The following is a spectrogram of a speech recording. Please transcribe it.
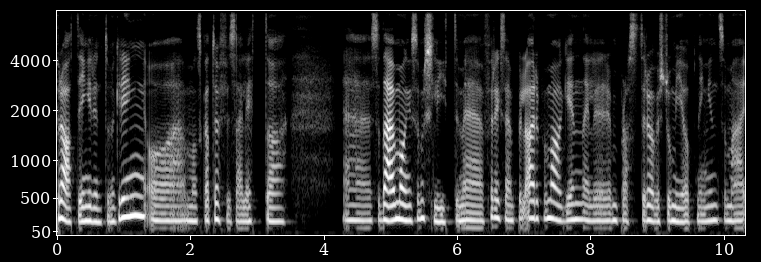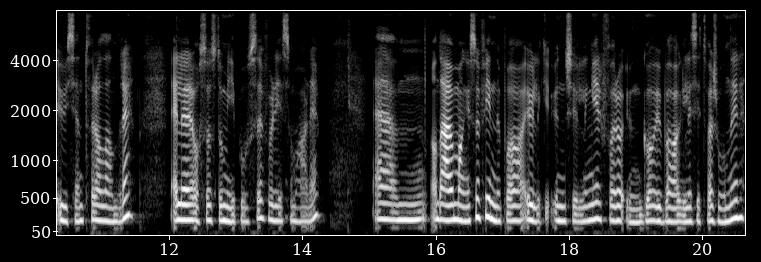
prating rundt omkring, og man skal tøffe seg litt og Eh, så det er jo mange som sliter med f.eks. arr på magen eller en plaster over stomiåpningen som er ukjent for alle andre. Eller også stomipose for de som har det. Og det er jo mange som finner på ulike unnskyldninger for å unngå ubehagelige situasjoner.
